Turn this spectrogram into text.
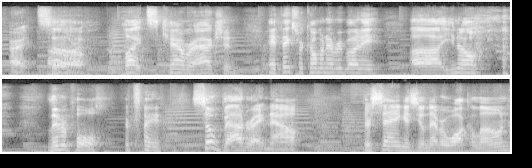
All right, so All lights, camera, action. Hey, thanks for coming, everybody. Uh, you know, Liverpool, they're playing so bad right now. They're saying is you'll never walk alone.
